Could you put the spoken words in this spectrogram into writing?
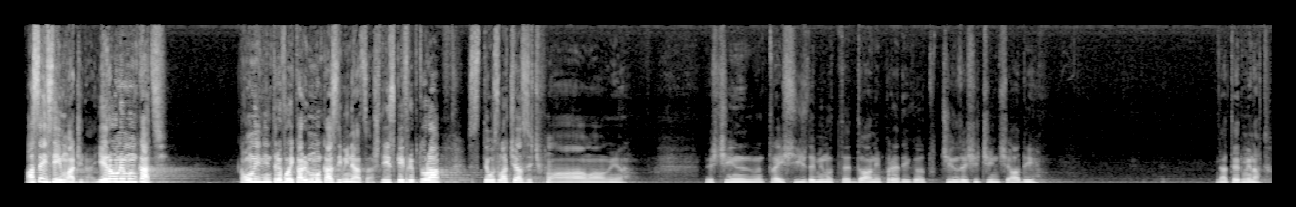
Asta este imaginea. Ei erau nemâncați. Ca unii dintre voi care nu mâncați dimineața. Știți că e friptura, te uiți la ceas, zici, mama mia. Deci 35 de minute, Dani predică, 55, Adi. Ne-a terminat.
